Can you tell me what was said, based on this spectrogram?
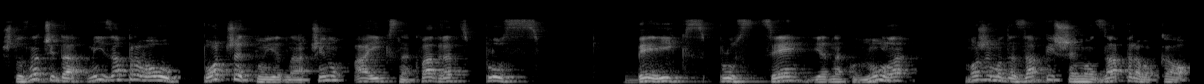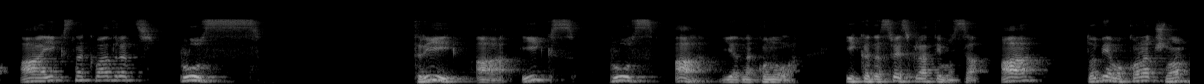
što znači da mi zapravo ovu početnu jednačinu ax na kvadrat plus bx plus c jednako 0 možemo da zapišemo zapravo kao ax na kvadrat plus 3ax plus a jednako 0. I kada sve skratimo sa a, dobijemo konačno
